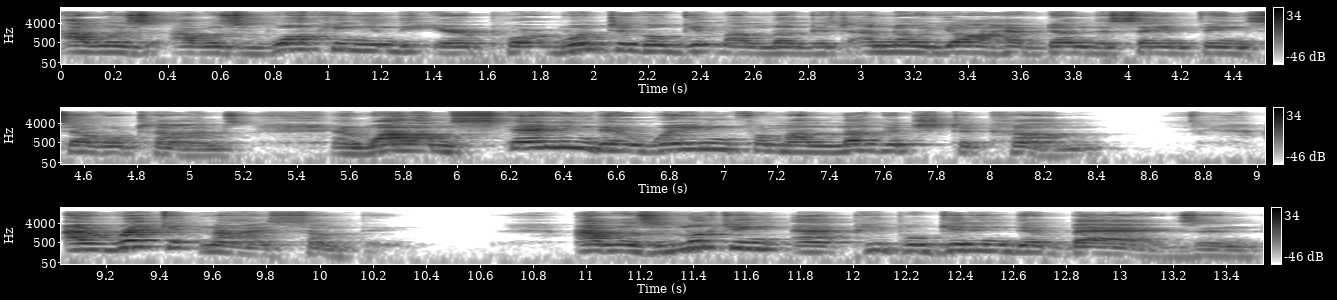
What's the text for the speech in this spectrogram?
I was I was walking in the airport, went to go get my luggage. I know y'all have done the same thing several times. And while I'm standing there waiting for my luggage to come, I recognized something. I was looking at people getting their bags, and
